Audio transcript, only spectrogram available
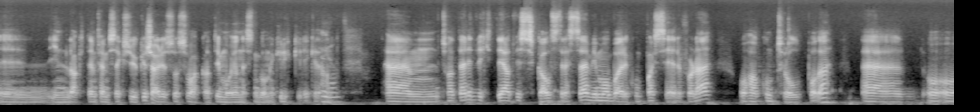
uh, innlagt en fem-seks uker, så er de så svake at de må jo nesten gå med krykker. ikke sant? Ja. Um, så at det er litt viktig at vi skal stresse, vi må bare kompensere for det og ha kontroll på det. Uh, og, og,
